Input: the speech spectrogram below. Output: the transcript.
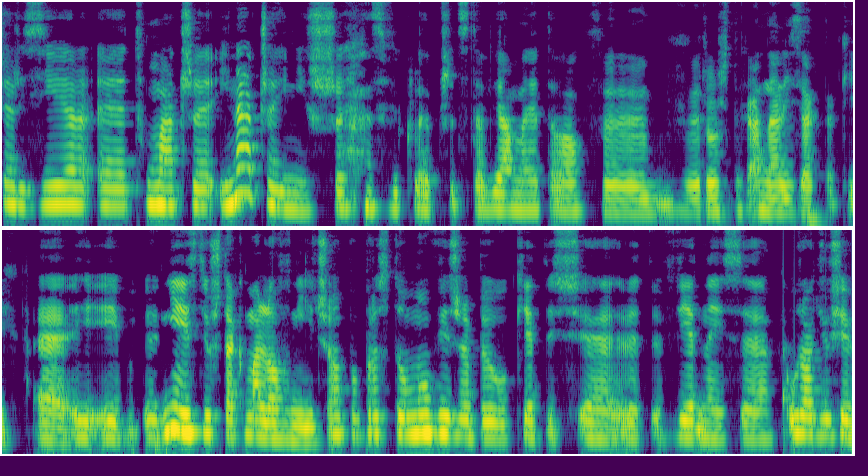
Cherzier e, tłumaczy inaczej niż zwykle przedstawiamy to w, w różnych analizach takich. E, I nie jest już tak malowniczo, po prostu mówi, że był kiedyś e, w jednej z, urodził się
